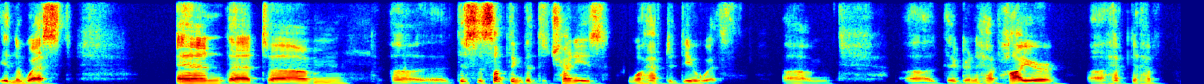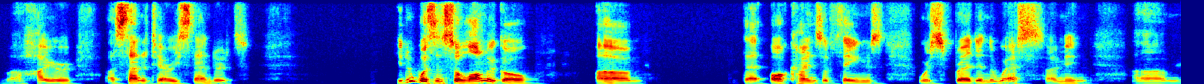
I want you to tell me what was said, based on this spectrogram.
in the West. And that um, uh, this is something that the Chinese will have to deal with. Um, uh, they're going to have higher, uh, have to have higher uh, sanitary standards. You know, it wasn't so long ago um, that all kinds of things were spread in the West. I mean, um,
